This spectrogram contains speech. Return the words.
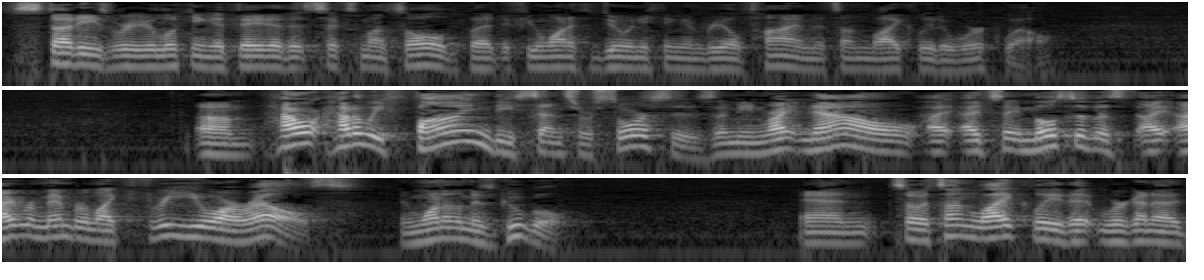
studies where you're looking at data that's six months old, but if you wanted to do anything in real time, it's unlikely to work well. Um, how, how do we find these sensor sources? I mean, right now, I, would say most of us, I, I remember like three URLs, and one of them is Google. And so it's unlikely that we're going to,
